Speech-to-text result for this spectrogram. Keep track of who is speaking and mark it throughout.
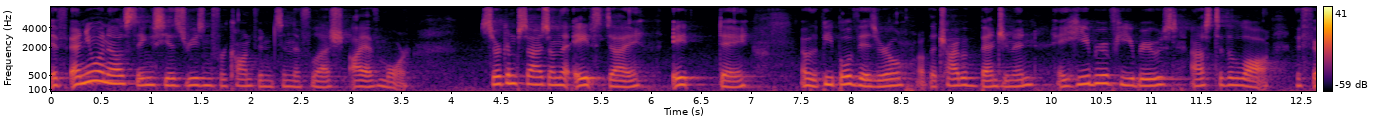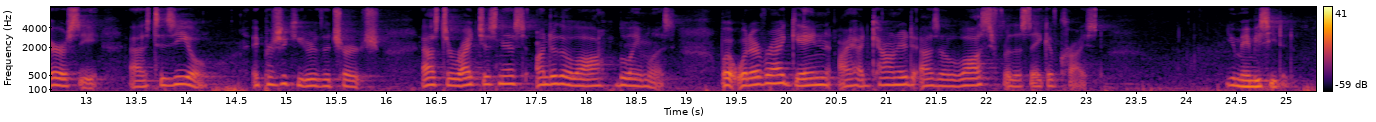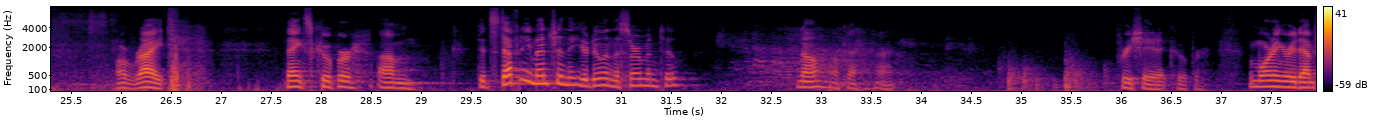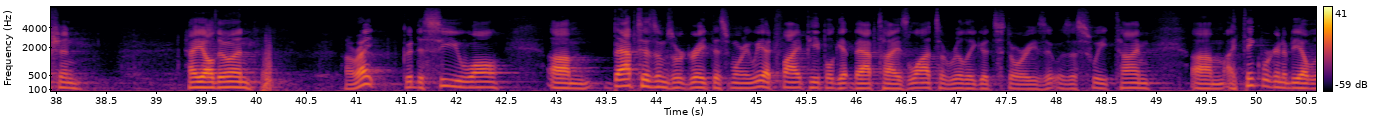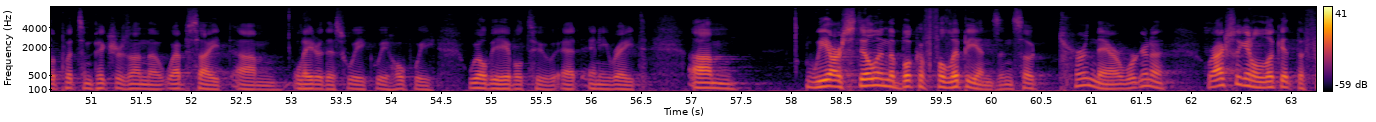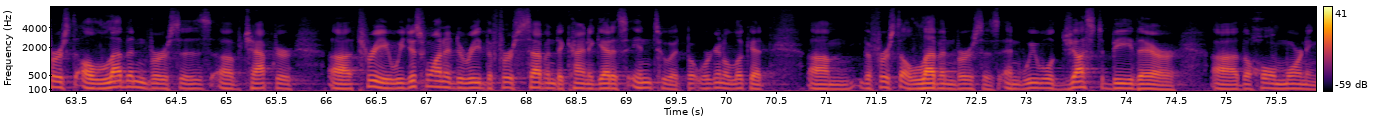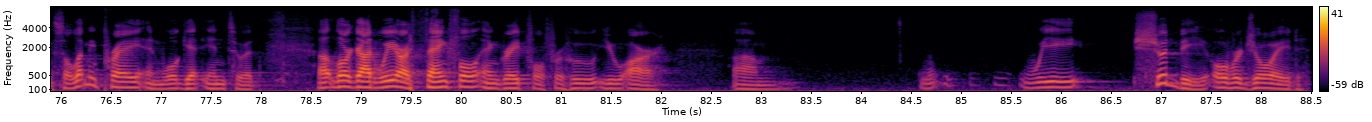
Speaker 1: If anyone else thinks he has reason for confidence in the flesh, I have more. Circumcised on the eighth day, eighth day of the people of Israel, of the tribe of Benjamin, a Hebrew of Hebrews, as to the law, a Pharisee, as to zeal, a persecutor of the church, as to righteousness under the law, blameless. But whatever I gained, I had counted as a loss for the sake of Christ. You may be seated.
Speaker 2: All right. Thanks, Cooper. Um, did Stephanie mention that you're doing the sermon too? No? Okay, all right. Appreciate it, Cooper. Good morning, Redemption. How y'all doing? All right, good to see you all. Um, baptisms were great this morning. We had five people get baptized, lots of really good stories. It was a sweet time. Um, I think we're going to be able to put some pictures on the website um, later this week. We hope we will be able to at any rate. Um, we are still in the book of Philippians, and so turn there. We're to we're actually going to look at the first 11 verses of chapter uh, 3. We just wanted to read the first seven to kind of get us into it, but we're going to look at um, the first 11 verses, and we will just be there uh, the whole morning. So let me pray and we'll get into it. Uh, Lord God, we are thankful and grateful for who you are. Um, we should be overjoyed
